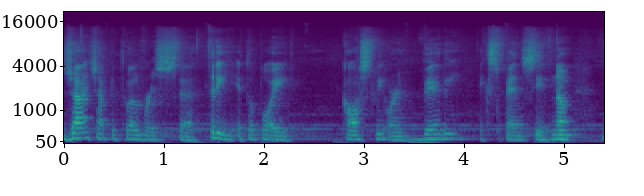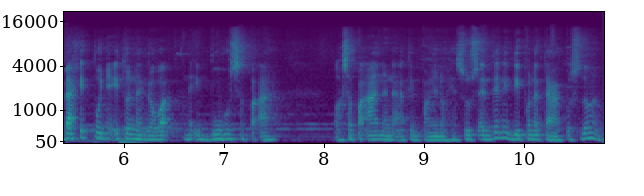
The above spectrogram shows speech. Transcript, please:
John chapter 12 verse uh, 3. Ito po ay costly or very expensive. Now, bakit po niya ito nagawa na ibuhos sa paa o sa paanan na ating Panginoong Jesus? And then, hindi po natapos doon.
